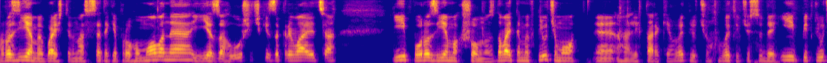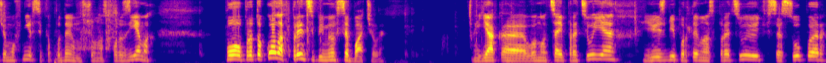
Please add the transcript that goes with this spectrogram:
Роз'єми, бачите, в нас все-таки прогумоване, є заглушечки, закриваються. І по роз'ємах що в нас? Давайте ми включимо. Е, ага, ліхтарик я виключу, виключу сюди. І підключимо фнірсика, подивимося, що в нас по роз'ємах. По протоколах, в принципі, ми все бачили. Як е, воно цей працює. USB-порти в нас працюють, все супер.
